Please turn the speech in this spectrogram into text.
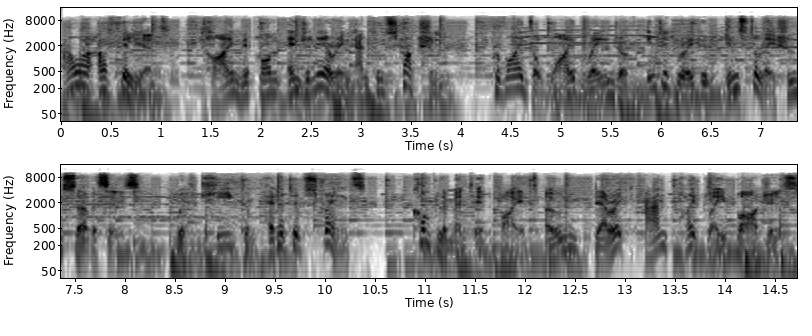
Our affiliate, Thai Nippon Engineering and Construction, provides a wide range of integrated installation services with key competitive strengths complemented by its own derrick and pipelay barges,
